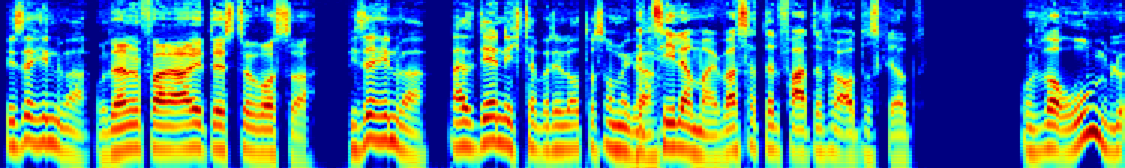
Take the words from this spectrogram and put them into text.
bis er hin war. und einen Ferrari Testarossa. Bis er hin war. Also der nicht, aber der Lotus Omega. Erzähl einmal, was hat dein Vater für Autos gehabt? Und warum?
